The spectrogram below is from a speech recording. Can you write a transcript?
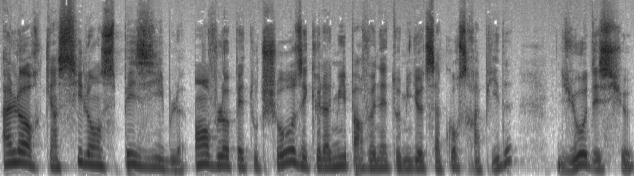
Alors qu'un silence paisible enveloppait toute chose et que la nuit parvenait au milieu de sa course rapide, du haut des cieux,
